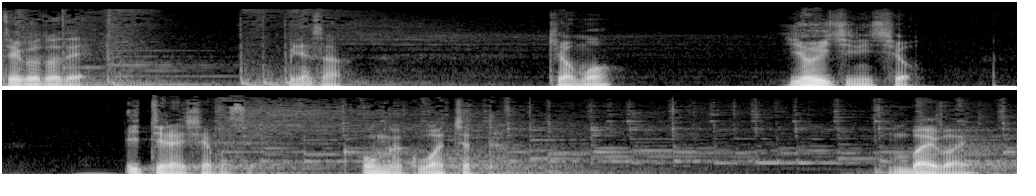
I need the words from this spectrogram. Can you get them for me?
ということで、皆さん、今日も、良い一日を、いってらっしゃいませ。音楽終わっちゃった。バイバイ。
